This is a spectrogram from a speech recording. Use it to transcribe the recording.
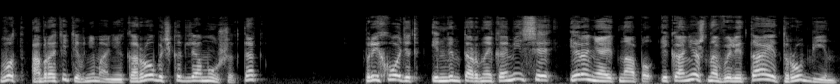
«Вот, обратите внимание, коробочка для мушек, так?» Приходит инвентарная комиссия и роняет на пол, и, конечно, вылетает рубин.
